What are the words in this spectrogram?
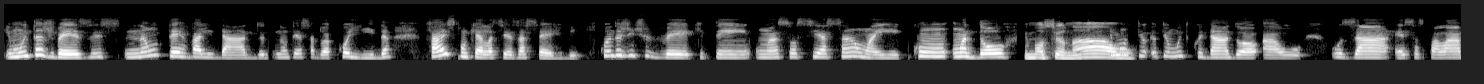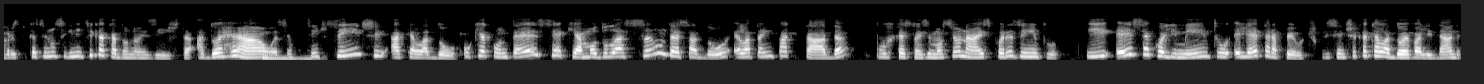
e muitas vezes não ter validado, não ter essa dor acolhida, faz com que ela se exacerbe. Quando a gente vê que tem uma associação aí com uma dor emocional, eu tenho, eu tenho muito cuidado ao, ao, usar essas palavras, porque assim não significa que a dor não exista. A dor é real, uhum. assim, o paciente sente aquela dor. O que acontece é que a modulação dessa dor, ela está impactada por questões emocionais, por exemplo. E esse acolhimento, ele é terapêutico, sentir que aquela dor é validada,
